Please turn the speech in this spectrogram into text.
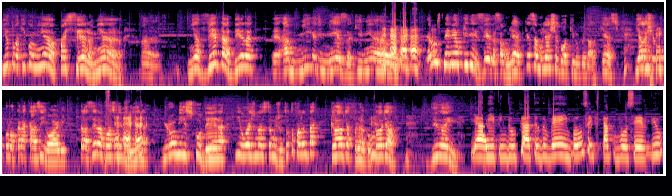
e eu tô aqui com a minha parceira, minha, a, minha verdadeira é, amiga de mesa, que minha. eu não sei nem o que dizer dessa mulher, porque essa mulher chegou aqui no Pedala Cast e ela chegou a colocar a casa em ordem, trazer a voz feminina, virou minha escudeira e hoje nós estamos juntos. Eu tô falando da Cláudia Franco. Cláudia, diz aí. E aí, Pinduca, tudo bem? Bom sempre estar com você, viu?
